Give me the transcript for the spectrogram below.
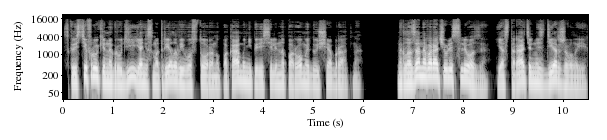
Скрестив руки на груди, я не смотрела в его сторону, пока мы не пересели на паром, идущий обратно. На глаза наворачивались слезы. Я старательно сдерживала их,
